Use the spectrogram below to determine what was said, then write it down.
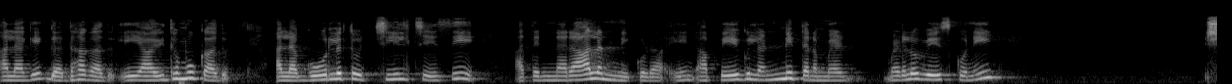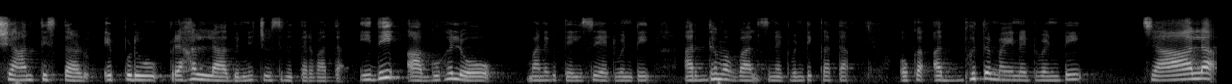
అలాగే గధ కాదు ఏ ఆయుధము కాదు. అలా గోర్లతో చీల్చేసి అతని నరాలన్నీ కూడా ఏ- ఆ పేగులన్నీ తన మెడ మెడలో వేసుకొని శాంతిస్తాడు. ఎప్పుడు ప్రహ్లాదుని చూసిన తర్వాత. ఇది ఆ గుహలో మనకు తెలిసేటువంటి అర్థం అవ్వాల్సినటువంటి కథ. ఒక అద్భుతమైనటువంటి చాలా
